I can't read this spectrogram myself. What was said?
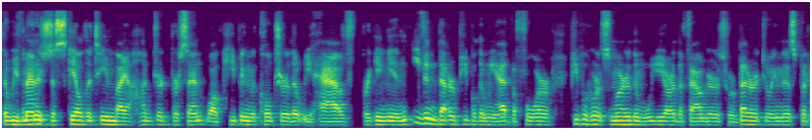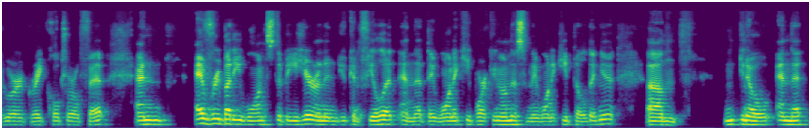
that we've managed to scale the team by 100% while keeping the culture that we have, bringing in even better people than we had before, people who are smarter than we are, the founders who are better at doing this, but who are a great cultural fit. And everybody wants to be here and, and you can feel it and that they want to keep working on this and they want to keep building it. Um, you know, and that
